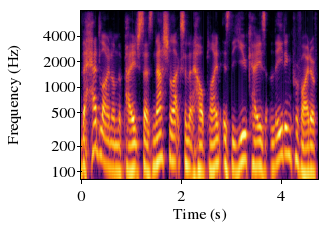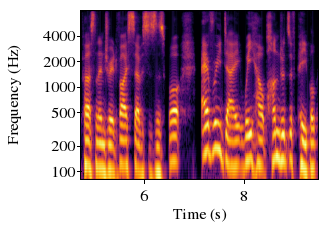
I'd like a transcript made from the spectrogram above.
the headline on the page says National Accident Helpline is the UK's leading provider of personal injury advice services and support. Every day, we help hundreds of people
